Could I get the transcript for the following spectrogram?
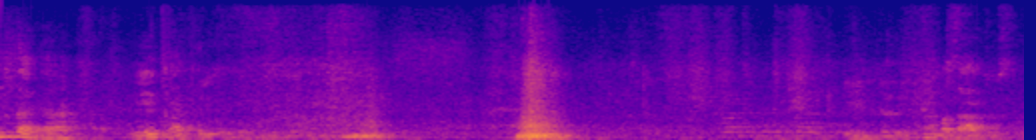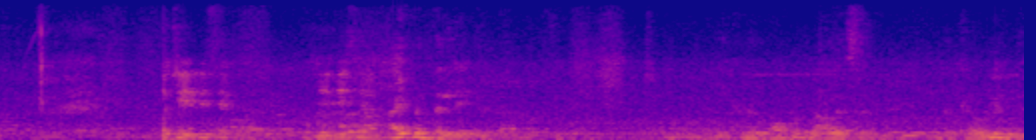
ఇందాక ఏం కాదు మా సార్ చూస్తాం అయిపోయింది తల్లి. ఇక్కడ లోపలికి రాలేదు సార్. ఇంకా కవలింది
